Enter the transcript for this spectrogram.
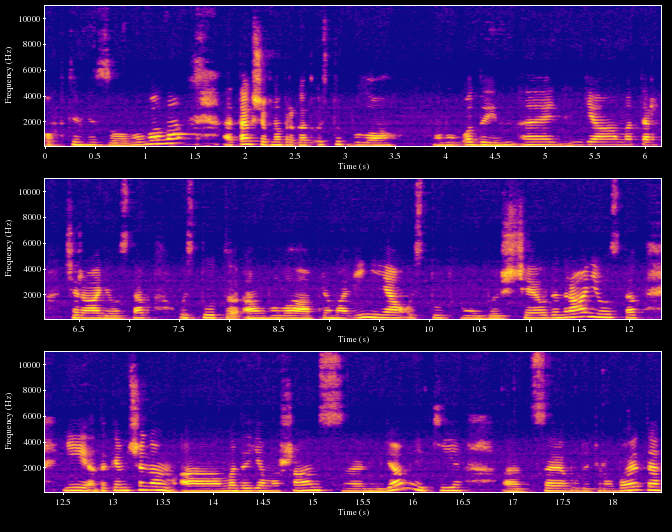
оптимізовувала. Е, Так, щоб, наприклад, ось тут було. Був один е, діаметр чи радіус, так? ось тут е, була пряма лінія, ось тут був би ще один радіус. Так? І таким чином ми даємо шанс людям, які це будуть робити,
